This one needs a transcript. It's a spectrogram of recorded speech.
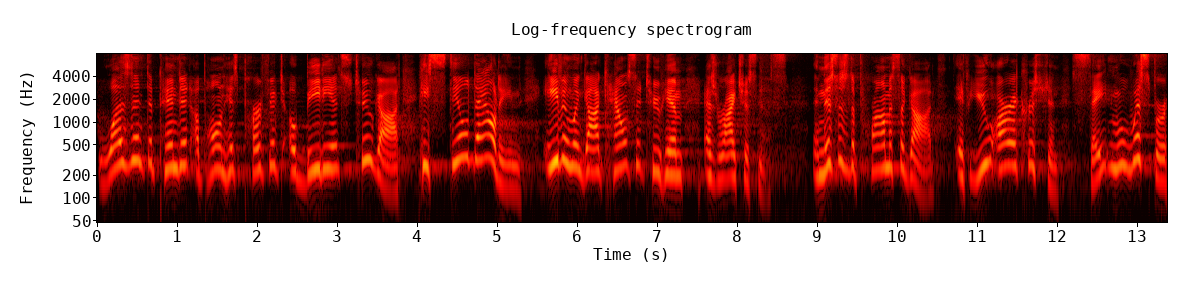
wasn't dependent upon his perfect obedience to God. He's still doubting, even when God counts it to him as righteousness. And this is the promise of God. If you are a Christian, Satan will whisper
